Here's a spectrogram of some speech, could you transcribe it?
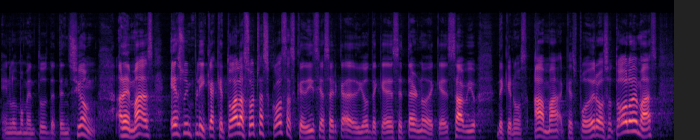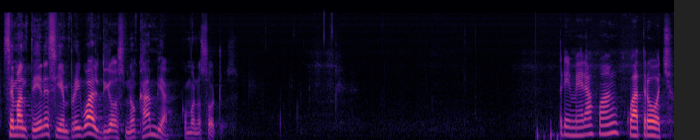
en los momentos de tensión. Además, eso implica que todas las otras cosas que dice acerca de Dios, de que es eterno, de que es sabio, de que nos ama, que es poderoso, todo lo demás se mantiene siempre igual. Dios no cambia como nosotros. Primera Juan 4:8.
